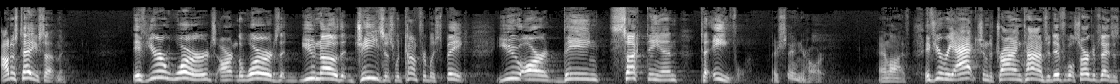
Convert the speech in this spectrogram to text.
I'll just tell you something. If your words aren't the words that you know that Jesus would comfortably speak, you are being sucked in to evil. There's sin in your heart and life. If your reaction to trying times, to difficult circumstances,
